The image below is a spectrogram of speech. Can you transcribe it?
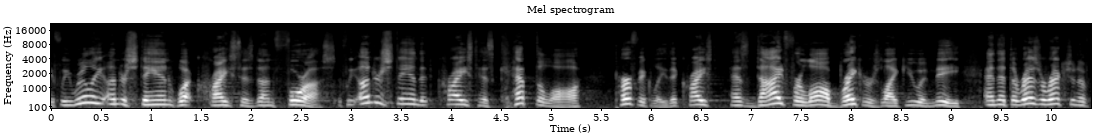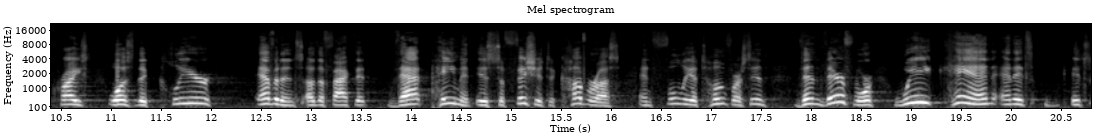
if we really understand what Christ has done for us, if we understand that Christ has kept the law perfectly, that Christ has died for law breakers like you and me, and that the resurrection of Christ was the clear evidence of the fact that that payment is sufficient to cover us and fully atone for our sins, then therefore we can, and it's, it's,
